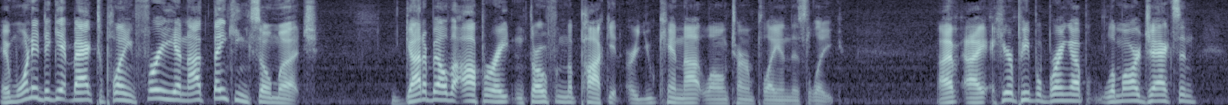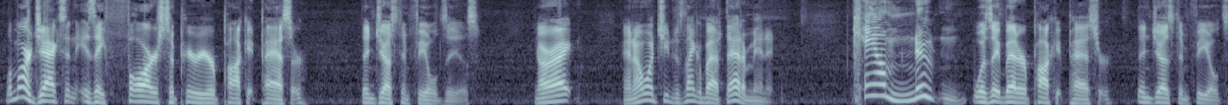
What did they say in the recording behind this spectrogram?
and wanted to get back to playing free and not thinking so much. Got to be able to operate and throw from the pocket, or you cannot long term play in this league. I, I hear people bring up Lamar Jackson. Lamar Jackson is a far superior pocket passer than Justin Fields is. All right? And I want you to think about that a minute. Cam Newton was a better pocket passer than Justin Fields,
